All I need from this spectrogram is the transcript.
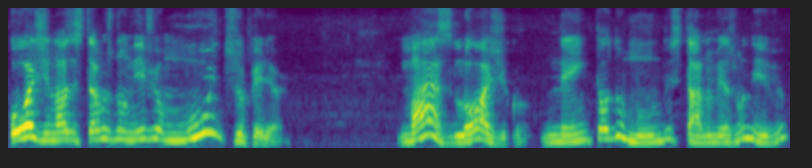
Hoje nós estamos num nível muito superior. Mas, lógico, nem todo mundo está no mesmo nível,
